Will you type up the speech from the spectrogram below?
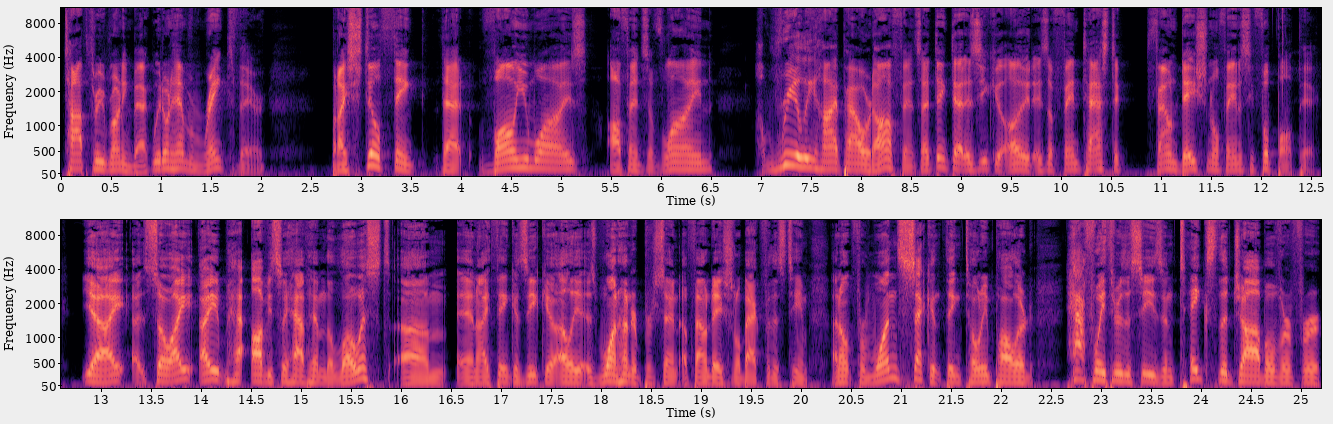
top three running back. We don't have him ranked there. But I still think that volume wise, offensive line, really high powered offense, I think that Ezekiel Elliott is a fantastic foundational fantasy football pick. Yeah, I uh, so I I obviously have him the lowest, um, and I think Ezekiel Elliott is 100% a foundational back for this team. I don't for one second think Tony Pollard halfway through the season takes the job over for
